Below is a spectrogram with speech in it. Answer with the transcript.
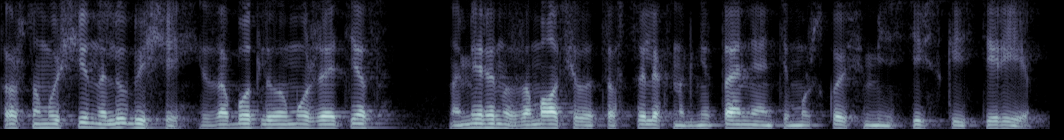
То, что мужчина любящий и заботливый муж и отец – намеренно замалчивается в целях нагнетания антимужской феминистической истерии.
